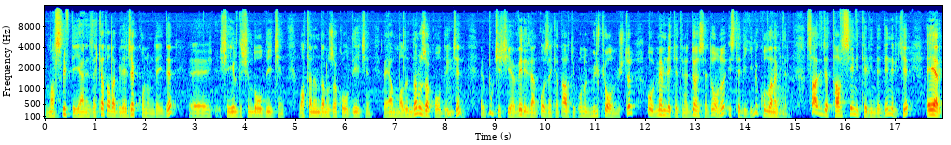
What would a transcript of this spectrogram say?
masrifti yani zekat alabilecek konumdaydı. E, şehir dışında olduğu için, vatanından uzak olduğu için veya malından uzak olduğu için e, bu kişiye verilen o zekat artık onun mülkü olmuştur. O memleketine dönse de onu istediği gibi kullanabilir. Sadece tavsiye niteliğinde denir ki eğer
